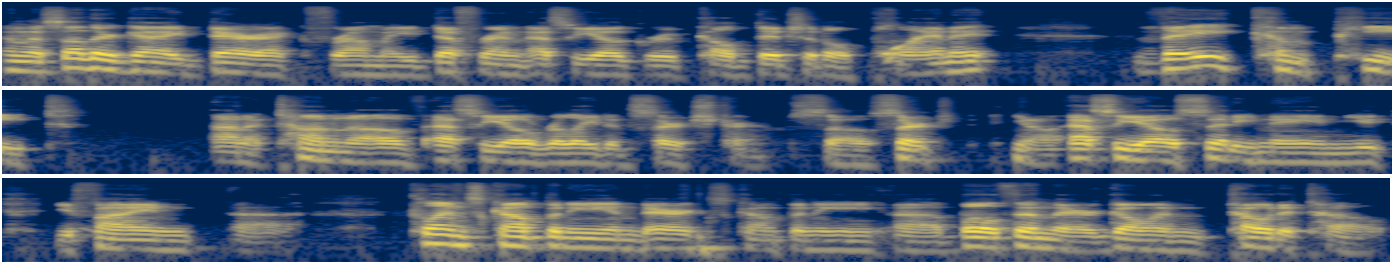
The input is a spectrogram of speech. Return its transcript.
and this other guy Derek from a different SEO group called Digital Planet, they compete on a ton of SEO related search terms. So search, you know, SEO city name. You you find uh, Clint's company and Derek's company, uh, both in there going toe to toe.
